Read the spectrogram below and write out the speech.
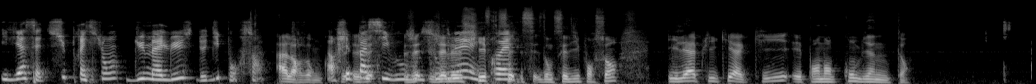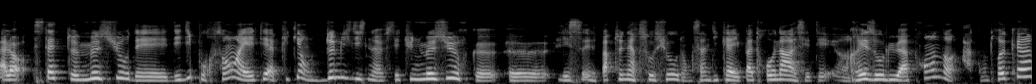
il y a cette suppression du malus de 10%. Alors, donc, je ne sais pas si vous vous souvenez. J'ai le chiffre, donc c'est 10%. Il est appliqué à qui et pendant combien de temps? Alors, cette mesure des, 10% a été appliquée en 2019. C'est une mesure que euh, les partenaires sociaux, donc syndicats et patronats, s'étaient résolus à prendre à contre-coeur,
